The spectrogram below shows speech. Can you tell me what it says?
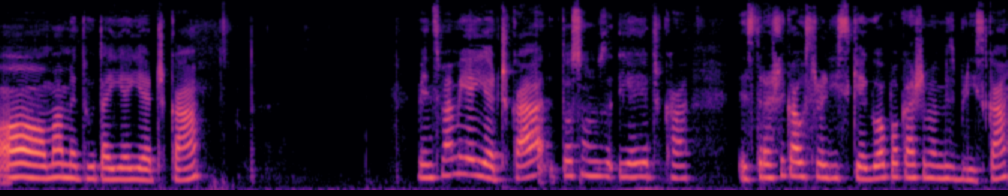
O, mamy tutaj jajeczka. Więc mamy jajeczka. To są jajeczka straszyka australijskiego. Pokażę mamy z bliska.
